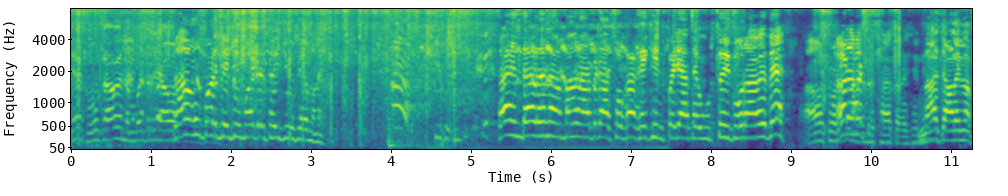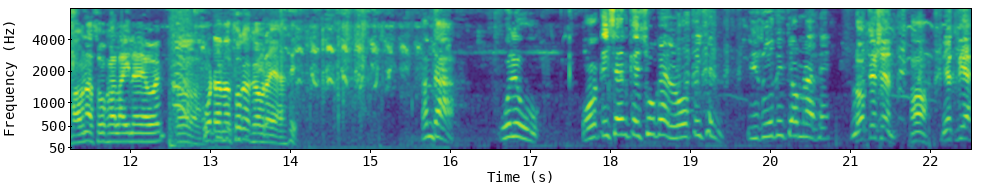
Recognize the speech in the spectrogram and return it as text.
જે શોખ આવે ને મર્ડર આવે. સા ઉપર છે શું મર્ડર થઈ ગયું છે મને. સાઈન દાડાના મારા બેટા સોખા ખેંચીને પડ્યા છે ઉઠતો દોર આવે છે. ને? ચાળે ના ભાવના સોખા લઈ આવ્યા હોય. કોટાના સોખા ખવડાયા છે. સમજા ઓલું ઓકેશન કે શું કે? લોકેશન ઈ જોધી ચમણા છે. લોકેશન હા. દેખ લ્યા.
